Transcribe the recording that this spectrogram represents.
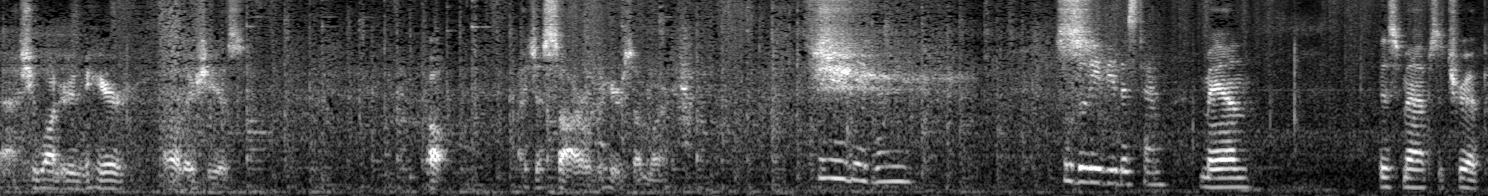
ah, she wandered into here. Oh, there she is. Oh, I just saw her over here somewhere. She did, honey. We'll believe you this time. Man, this map's a trip.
